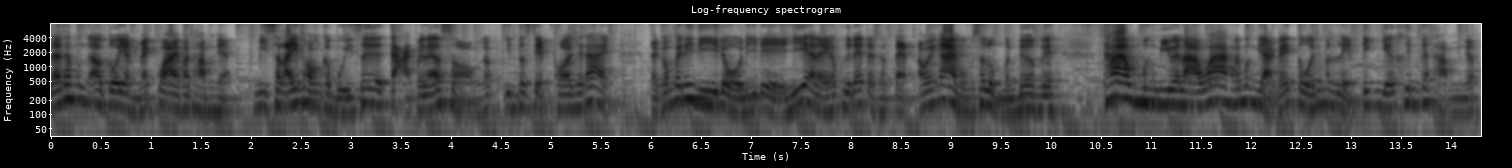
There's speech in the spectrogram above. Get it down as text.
แล้วถ้ามึงเอาตัวอย่างแม็กควายมาทำเนี่ย มีสไลด์ทองกับบุยเซอร์กากไปแล้ว 2 ครับ อินเตอร์เซปพอใช้ได้ แต่ก็ไม่ได้ดีโดดีเดเฮียอะไรครับคือได้แต่สแตทเอาง่ายๆผมสรุปเหมือนเดิมเลย ถ้ามึงมีเวลาว่างแล้วมึงอยากได้ตัวที่มันเรตติ้งเยอะขึ้นก็ทำครับ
